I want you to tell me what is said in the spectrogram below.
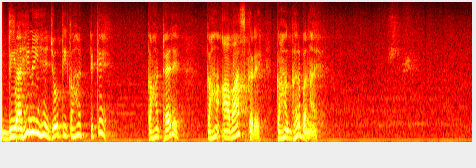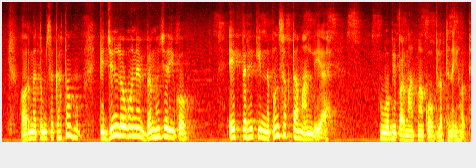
दिया ही नहीं है ज्योति कहाँ टिके, कहाँ ठहरे, कहाँ आवास करे, कहाँ घर बनाए। और मैं तुमसे कहता हूँ कि जिन लोगों ने ब्रह्मचरी को एक तरह की नपुंसकता मान लिया है वो भी परमात्मा को उपलब्ध नहीं होते।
